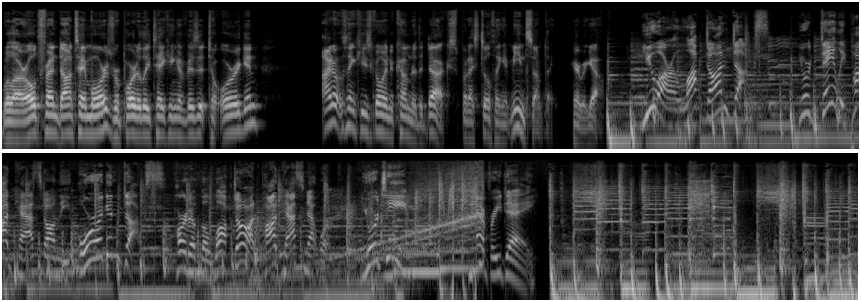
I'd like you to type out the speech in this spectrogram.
Well, our old friend Dante Moore is reportedly taking a visit to Oregon. I don't think he's going to come to the Ducks, but I still think it means something. Here we go. You are Locked On Ducks, your daily podcast on the Oregon Ducks, part of the Locked On Podcast Network. Your team every day.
